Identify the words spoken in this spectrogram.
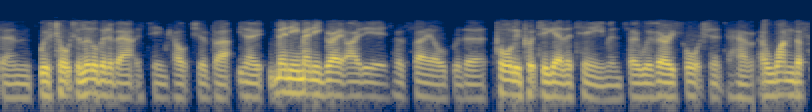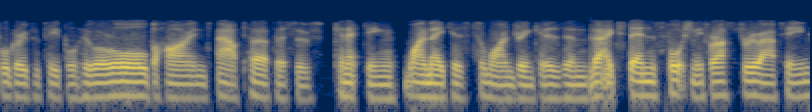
And we've talked a little bit about this team culture, but, you know, many, many great ideas have failed with a poorly put together team. And so we're very fortunate to have a wonderful group of people who are all behind our purpose of connecting winemakers to wine drinkers. And that extends, fortunately for us, through our team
